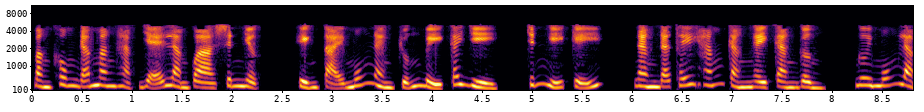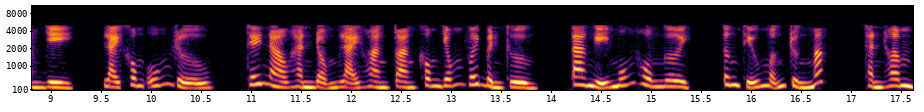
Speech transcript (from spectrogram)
bằng không đã mang hạt dẻ làm quà sinh nhật, hiện tại muốn nàng chuẩn bị cái gì, chính nghĩ kỹ, nàng đã thấy hắn càng ngày càng gần, ngươi muốn làm gì, lại không uống rượu, thế nào hành động lại hoàn toàn không giống với bình thường, ta nghĩ muốn hôn ngươi, tân thiểu mẫn trừng mắt, thành hâm,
